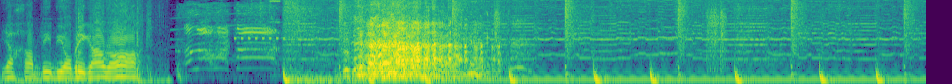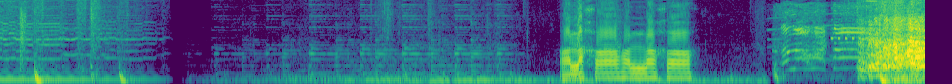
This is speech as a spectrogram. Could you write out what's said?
Ya Habibi, obrigado. Allah, Allah. Allah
